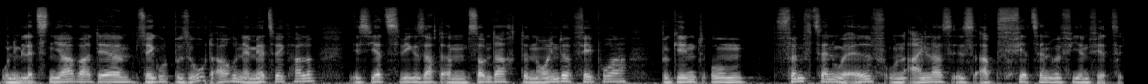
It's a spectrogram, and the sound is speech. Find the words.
Und im letzten Jahr war der sehr gut besucht, auch in der Mehrzweckhalle. Ist jetzt, wie gesagt, am Sonntag, der 9. Februar, beginnt um 15.11 Uhr und Einlass ist ab 14.44 Uhr.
